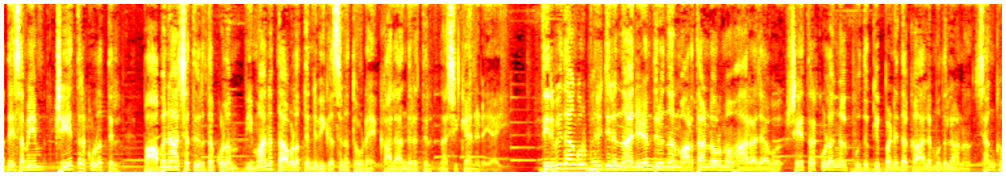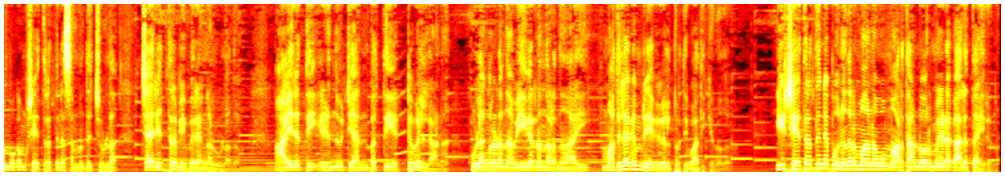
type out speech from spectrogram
അതേസമയം ക്ഷേത്രകുളത്തിൽ പാപനാശ തീർത്ഥക്കുളം വിമാനത്താവളത്തിന്റെ വികസനത്തോടെ കാലാന്തരത്തിൽ നശിക്കാനിടയായി. തിരുവിതാംകൂർ ഭരിച്ചിരുന്ന അനിഴം തിരുനാൾ മാർത്താണ്ഡോർമ്മ മഹാരാജാവ് ക്ഷേത്രക്കുളങ്ങൾ പുതുക്കിപ്പണിത കാലം മുതലാണ് ശംഖുമുഖം ക്ഷേത്രത്തിനെ സംബന്ധിച്ചുള്ള ചരിത്ര വിവരങ്ങൾ ഉള്ളത്. ആയിരത്തി എഴുന്നൂറ്റി അൻപത്തി എട്ടുകളിലാണ് കുളങ്ങളുടെ നവീകരണം നടന്നതായി മതിലകം രേഖകൾ പ്രതിപാദിക്കുന്നത്. ഈ ക്ഷേത്രത്തിന്റെ പുനർനിർമ്മാണവും മാർത്താണ്ഡോർമ്മയുടെ കാലത്തായിരുന്നു.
